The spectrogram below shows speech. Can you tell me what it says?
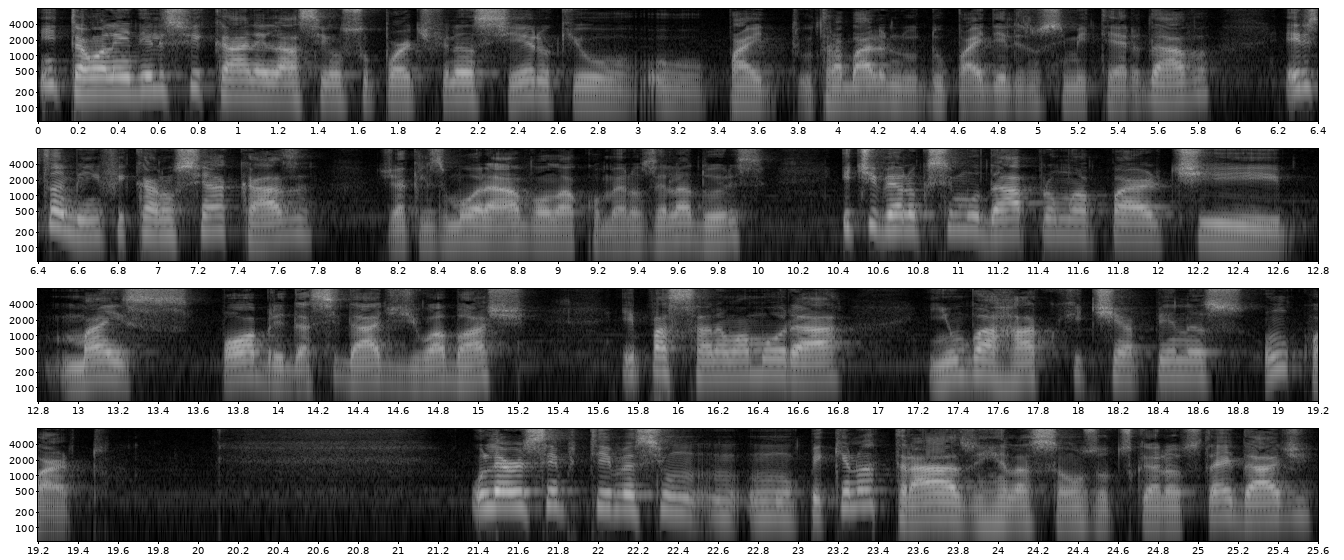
Então, além deles ficarem lá sem o suporte financeiro que o, o, pai, o trabalho do, pai deles no cemitério dava, eles também ficaram sem a casa, já que eles moravam lá como eram zeladores, e tiveram que se mudar para uma parte mais pobre da cidade de Wabash e passaram a morar em um barraco que tinha apenas um quarto. O Larry sempre teve assim, um, um pequeno atraso em relação aos outros garotos da idade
